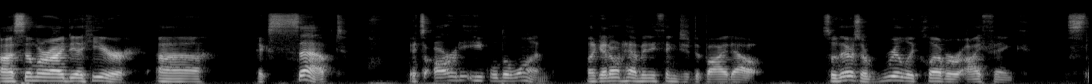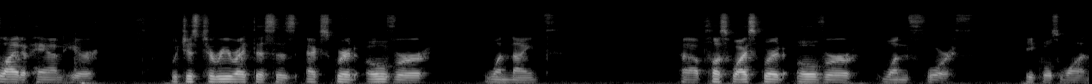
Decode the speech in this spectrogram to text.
Uh, similar idea here, uh, except it's already equal to 1. Like I don't have anything to divide out. So there's a really clever, I think, sleight of hand here, which is to rewrite this as x squared over 1 ninth uh, plus y squared over 1 fourth equals 1.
